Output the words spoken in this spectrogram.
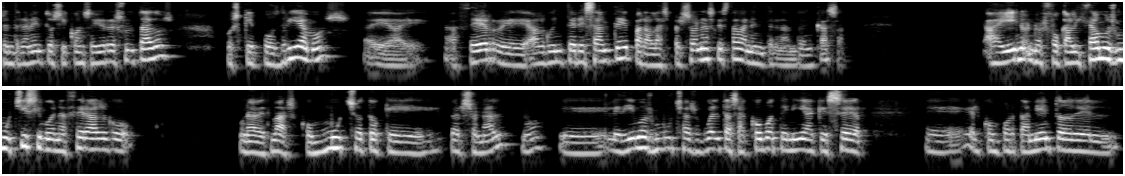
entrenamientos y conseguir resultados, pues que podríamos eh, hacer eh, algo interesante para las personas que estaban entrenando en casa. Ahí nos focalizamos muchísimo en hacer algo una vez más, con mucho toque personal, ¿no? Eh, le dimos muchas vueltas a cómo tenía que ser eh, el comportamiento del,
